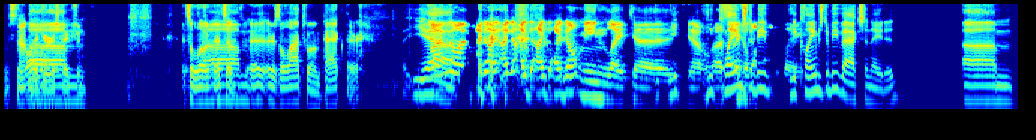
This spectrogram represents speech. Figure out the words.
it's not my jurisdiction. It's a lot. That's a. Um, there's a lot to unpack there. Yeah, uh, no, I, I, I, I, I don't mean like uh, he, you know. He claims to be he claims to be vaccinated, um,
